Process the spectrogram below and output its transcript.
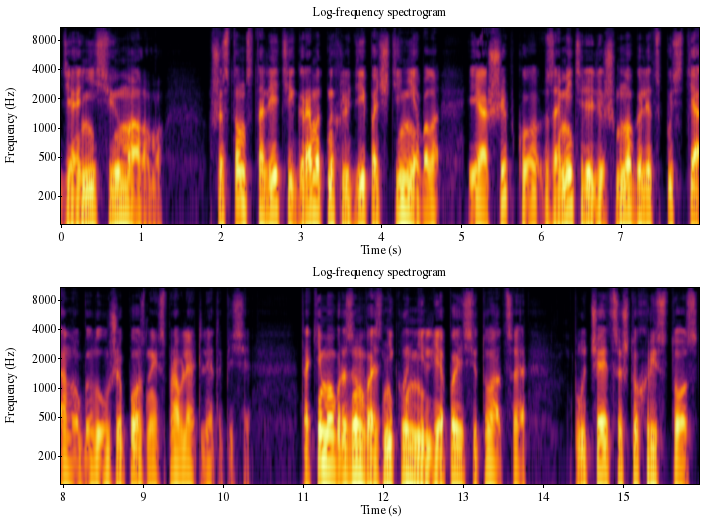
Дионисию Малому – в шестом столетии грамотных людей почти не было, и ошибку заметили лишь много лет спустя, но было уже поздно исправлять летописи. Таким образом возникла нелепая ситуация. Получается, что Христос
